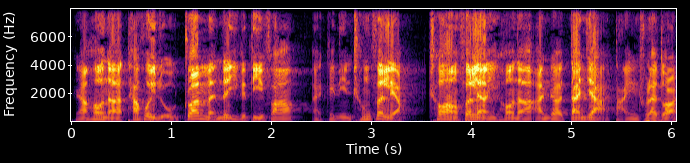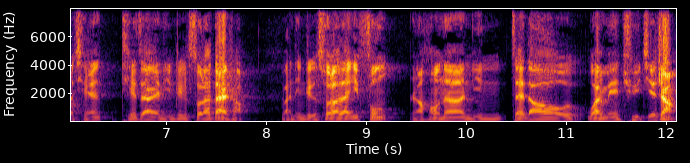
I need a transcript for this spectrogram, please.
然后呢，它会有专门的一个地方，哎，给您称分量。称好分量以后呢，按照单价打印出来多少钱，贴在您这个塑料袋上，把您这个塑料袋一封，然后呢，您再到外面去结账，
